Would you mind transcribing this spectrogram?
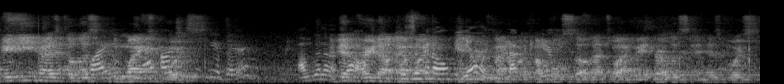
Katie has to listen are to you Mike's Aren't you voice. supposed to be up there? I'm gonna. I've got figured out Because now we're gonna all Mike be yelling, you're you're kind not of a gonna hear couple, me. so that's why I made her listen to his voice.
